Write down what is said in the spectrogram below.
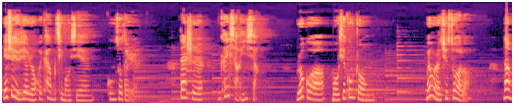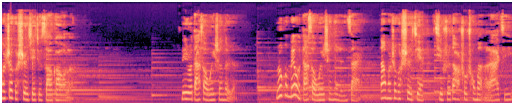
也许有些人会看不起某些工作的人，但是你可以想一想，如果某些工种，没有人去做了，那么这个世界就糟糕了。例如打扫卫生的人，如果没有打扫卫生的人在，那么这个世界岂不是到处充满了垃圾？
